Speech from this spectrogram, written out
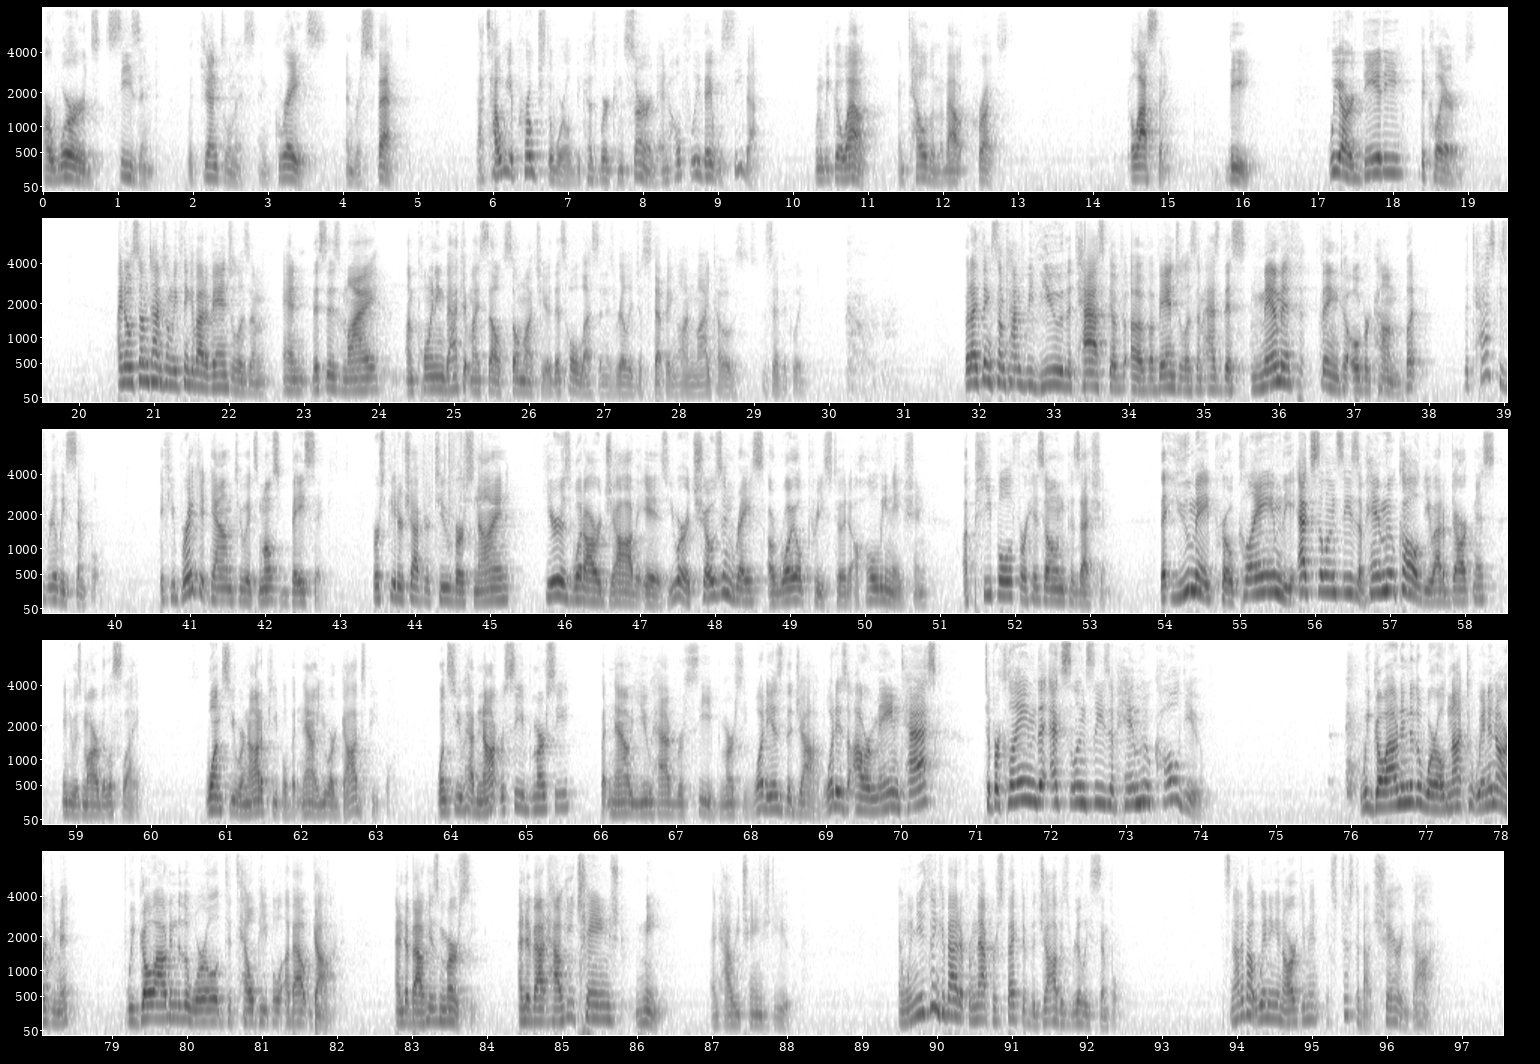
Our words seasoned with gentleness and grace and respect. That's how we approach the world because we're concerned, and hopefully they will see that when we go out and tell them about Christ. The last thing, D, we are deity declares. I know sometimes when we think about evangelism, and this is my, I'm pointing back at myself so much here. This whole lesson is really just stepping on my toes specifically. But I think sometimes we view the task of, of evangelism as this mammoth thing to overcome. But the task is really simple. If you break it down to its most basic, 1 Peter chapter 2, verse 9, here is what our job is. You are a chosen race, a royal priesthood, a holy nation, a people for his own possession, that you may proclaim the excellencies of him who called you out of darkness into his marvelous light. Once you were not a people, but now you are God's people. Once you have not received mercy, but now you have received mercy. What is the job? What is our main task? To proclaim the excellencies of Him who called you. We go out into the world not to win an argument, we go out into the world to tell people about God and about His mercy and about how He changed me and how He changed you. And when you think about it from that perspective, the job is really simple. It's not about winning an argument, it's just about sharing God.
